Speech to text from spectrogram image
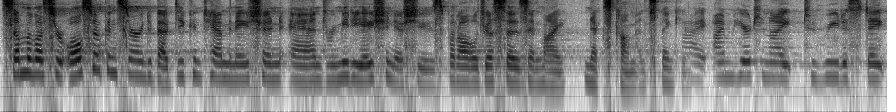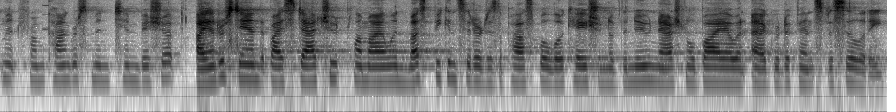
Some of us are also concerned about decontamination and remediation issues, but I'll address those in my next comments. Thank you. Hi, I'm here tonight to read a statement from Congressman Tim Bishop. I understand that by statute, Plum Island must be considered as a possible location of the new National Bio and Agro Defense Facility,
